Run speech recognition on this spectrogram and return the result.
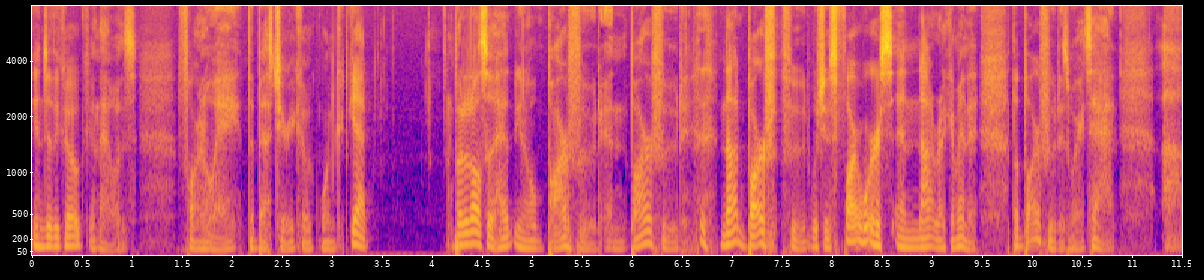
into the Coke, and that was far and away the best cherry Coke one could get. But it also had, you know, bar food and bar food, not barf food, which is far worse and not recommended. But bar food is where it's at. Uh,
